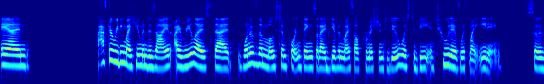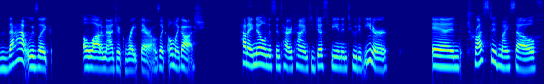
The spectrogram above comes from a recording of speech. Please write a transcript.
And after reading my human design, I realized that one of the most important things that I'd given myself permission to do was to be intuitive with my eating. So that was like a lot of magic right there. I was like, oh my gosh, had I known this entire time to just be an intuitive eater and trusted myself,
